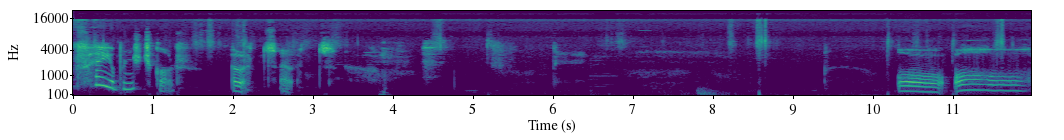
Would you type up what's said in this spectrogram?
F yapınca çıkar. Evet evet. 哦哦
